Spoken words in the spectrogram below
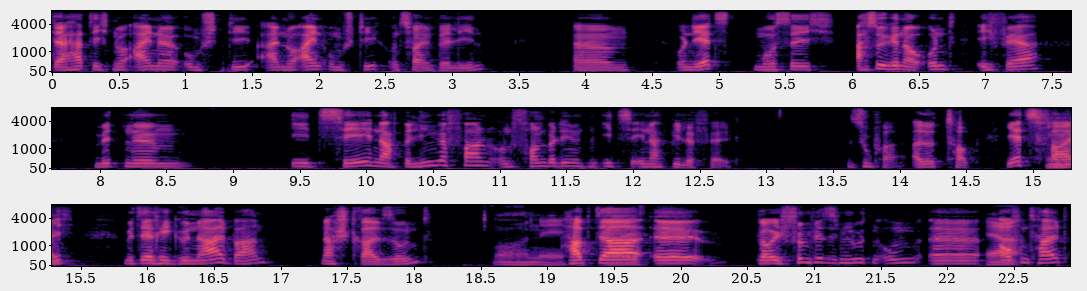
da hatte ich nur, eine Umstieg, ein, nur einen Umstieg, und zwar in Berlin. Ähm, und jetzt muss ich, ach so genau, und ich wäre mit einem IC nach Berlin gefahren und von Berlin mit dem ICE nach Bielefeld. Super, also top. Jetzt fahre Mhm. ich mit der Regionalbahn nach Stralsund. Oh nee. Hab da, äh, glaube ich, 45 Minuten um äh, Ja. Aufenthalt.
